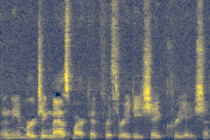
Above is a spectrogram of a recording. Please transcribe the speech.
in the emerging mass market for 3D shape creation.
